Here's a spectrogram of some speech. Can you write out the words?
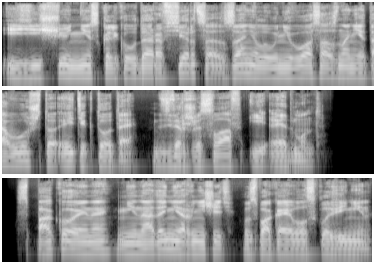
И еще несколько ударов сердца заняло у него осознание того, что эти кто-то – Дзержислав и Эдмунд. «Спокойно, не надо нервничать», — успокаивал Склавинин.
